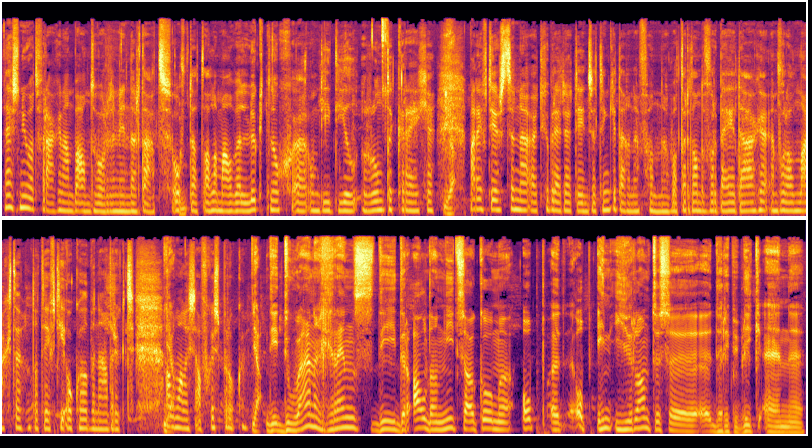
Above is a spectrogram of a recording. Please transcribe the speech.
Hij is nu wat vragen aan het beantwoorden, inderdaad. Of dat allemaal wel lukt nog uh, om die deal rond te krijgen. Ja. Maar hij heeft eerst een uh, uitgebreide uiteenzetting gedaan hè, van uh, wat er dan de voorbije dagen en vooral nachten, dat heeft hij ook wel benadrukt, ja. allemaal is afgesproken. Ja, die douanegrens die er al dan niet zou komen op, op in Ierland tussen de Republiek en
